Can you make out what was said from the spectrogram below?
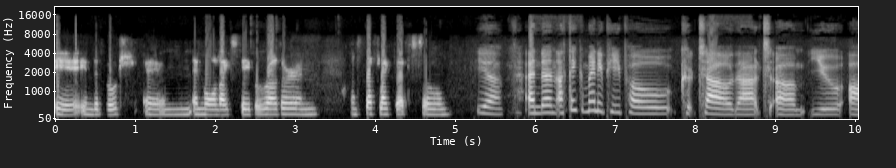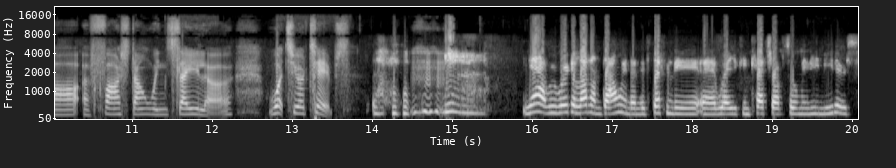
uh, in the boat um, and more like stable rudder and and stuff like that. So yeah, and then I think many people could tell that um, you are a fast downwind sailor. What's your tips? Yeah, we work a lot on downwind, and it's definitely uh, where you can catch up so many meters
